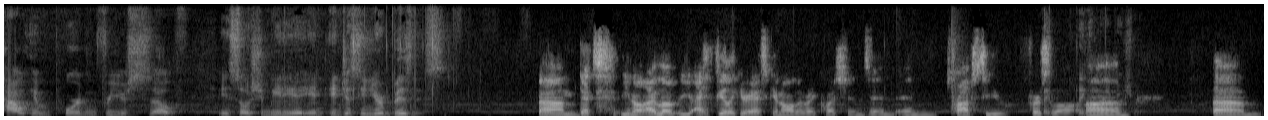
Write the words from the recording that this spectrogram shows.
how important for yourself is social media and, and just in your business? Um, that's you know I love I feel like you're asking all the right questions and and props to you first thank, of all. Thank um, much, um,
